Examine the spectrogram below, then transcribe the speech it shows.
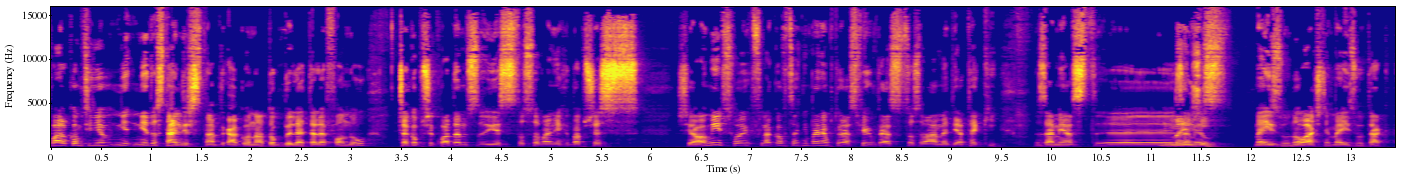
Qualcomm ci nie, nie, nie dostaniesz Snapdragona do byle telefonu, czego przykładem jest stosowanie chyba przez Xiaomi w swoich flagowcach, nie pamiętam, która z firm teraz stosowała Mediateki zamiast yy, Meizu. Zamiast Meizu, no właśnie, Meizu, tak.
